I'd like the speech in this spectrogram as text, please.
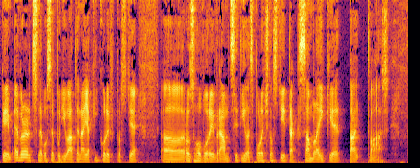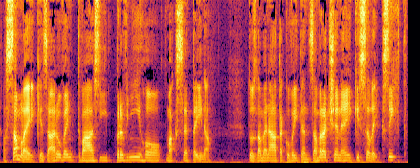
Game Awards, nebo se podíváte na jakýkoliv prostě uh, rozhovory v rámci téhle společnosti, tak Sam Lake je ta tvář. A Sam Lake je zároveň tváří prvního Maxe Payna. To znamená takovej ten zamračený, kyselý ksicht,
